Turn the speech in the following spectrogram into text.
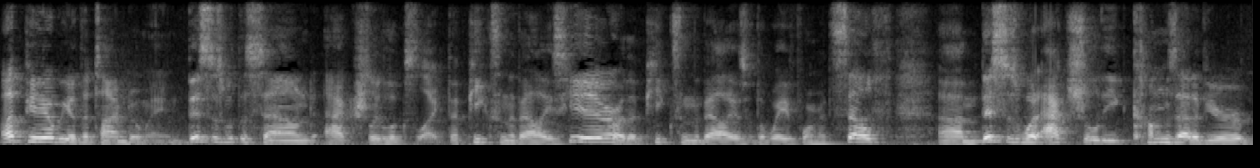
Up here we have the time domain. This is what the sound actually looks like. The peaks and the valleys here are the peaks and the valleys of the waveform itself. Um, this is what actually comes out of your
